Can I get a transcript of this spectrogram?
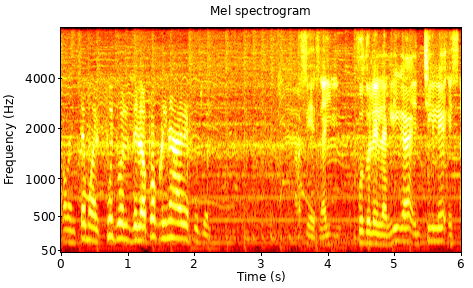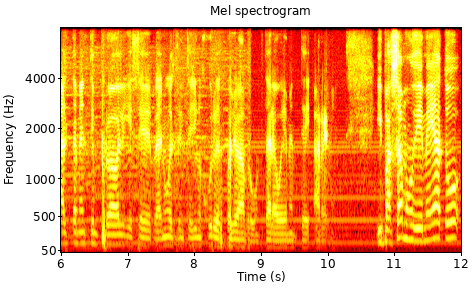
comentemos el fútbol de lo poco y nada de fútbol. Así es, hay fútbol en las ligas en Chile, es altamente improbable que se reanude el 31 de julio, después le van a preguntar obviamente a René. Y pasamos de inmediato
